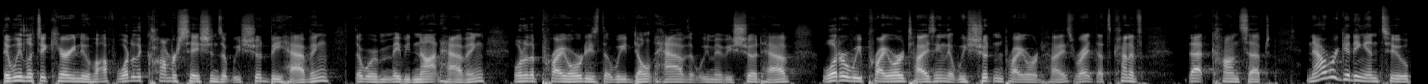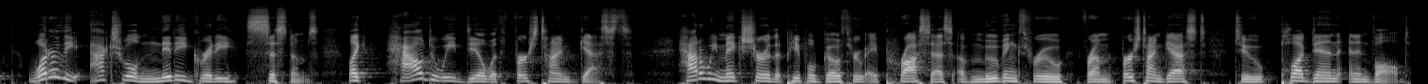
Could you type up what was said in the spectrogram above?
Then we looked at Carey Nieuwhof. What are the conversations that we should be having that we're maybe not having? What are the priorities that we don't have that we maybe should have? What are we prioritizing that we shouldn't prioritize, right? That's kind of that concept. Now we're getting into what are the actual nitty gritty systems? Like, how do we deal with first time guests? How do we make sure that people go through a process of moving through from first time guest to plugged in and involved?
